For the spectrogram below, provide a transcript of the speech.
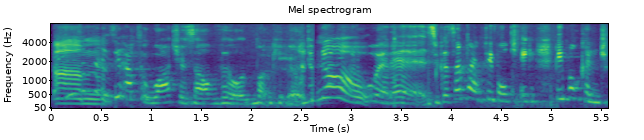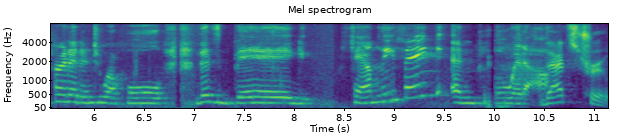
But um, sometimes you have to watch yourself, though. No, who it is, because sometimes people take people can turn it into a whole this big family thing and blow it up. That's true.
